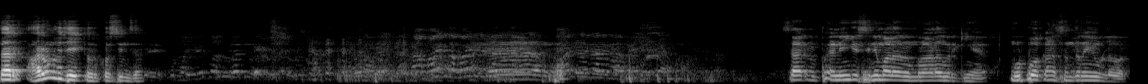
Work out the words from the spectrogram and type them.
சார் அருண் விஜய்க்கு ஒரு கொஸ்டின் சார். சார் இப்போ நீங்கள் சினிமாவில் ரொம்ப நாளாக இருக்கீங்க. முற்போக்கான சிந்தனையும் உள்ளவர்.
